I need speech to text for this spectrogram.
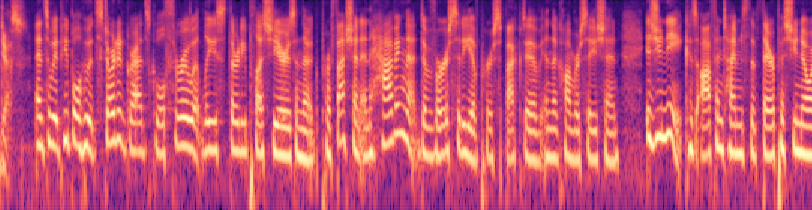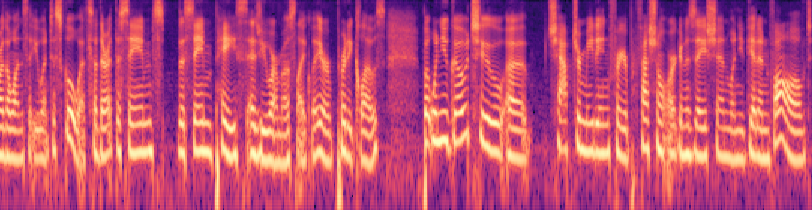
yes And so we had people who had started grad school through at least 30 plus years in the profession and having that diversity of perspective in the conversation is unique because oftentimes the therapists you know are the ones that you went to school with. So they're at the same the same pace as you are most likely or pretty close. But when you go to a chapter meeting for your professional organization when you get involved,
